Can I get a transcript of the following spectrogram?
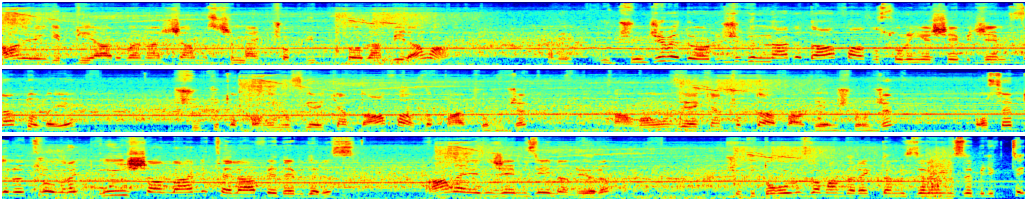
Ama dediğim gibi PR ben aşacağımız için belki çok büyük bir problem değil ama hani üçüncü ve dördüncü günlerde daha fazla sorun yaşayabileceğimizden dolayı çünkü toplamamız gereken daha fazla parça olacak. Tamamlamamız gereken çok daha fazla yarış olacak. O sebepten ötürü olarak inşallah hani telafi edebiliriz. Ama edeceğimize inanıyorum. Çünkü doğru zamanda reklam izlememizle birlikte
